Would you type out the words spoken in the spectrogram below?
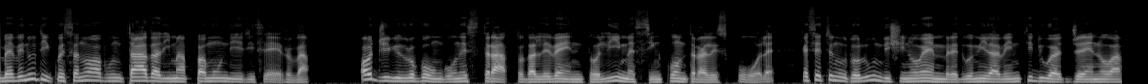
Benvenuti in questa nuova puntata di Mappamundi Riserva. Oggi vi propongo un estratto dall'evento L'Imes incontra le scuole che si è tenuto l'11 novembre 2022 a Genova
